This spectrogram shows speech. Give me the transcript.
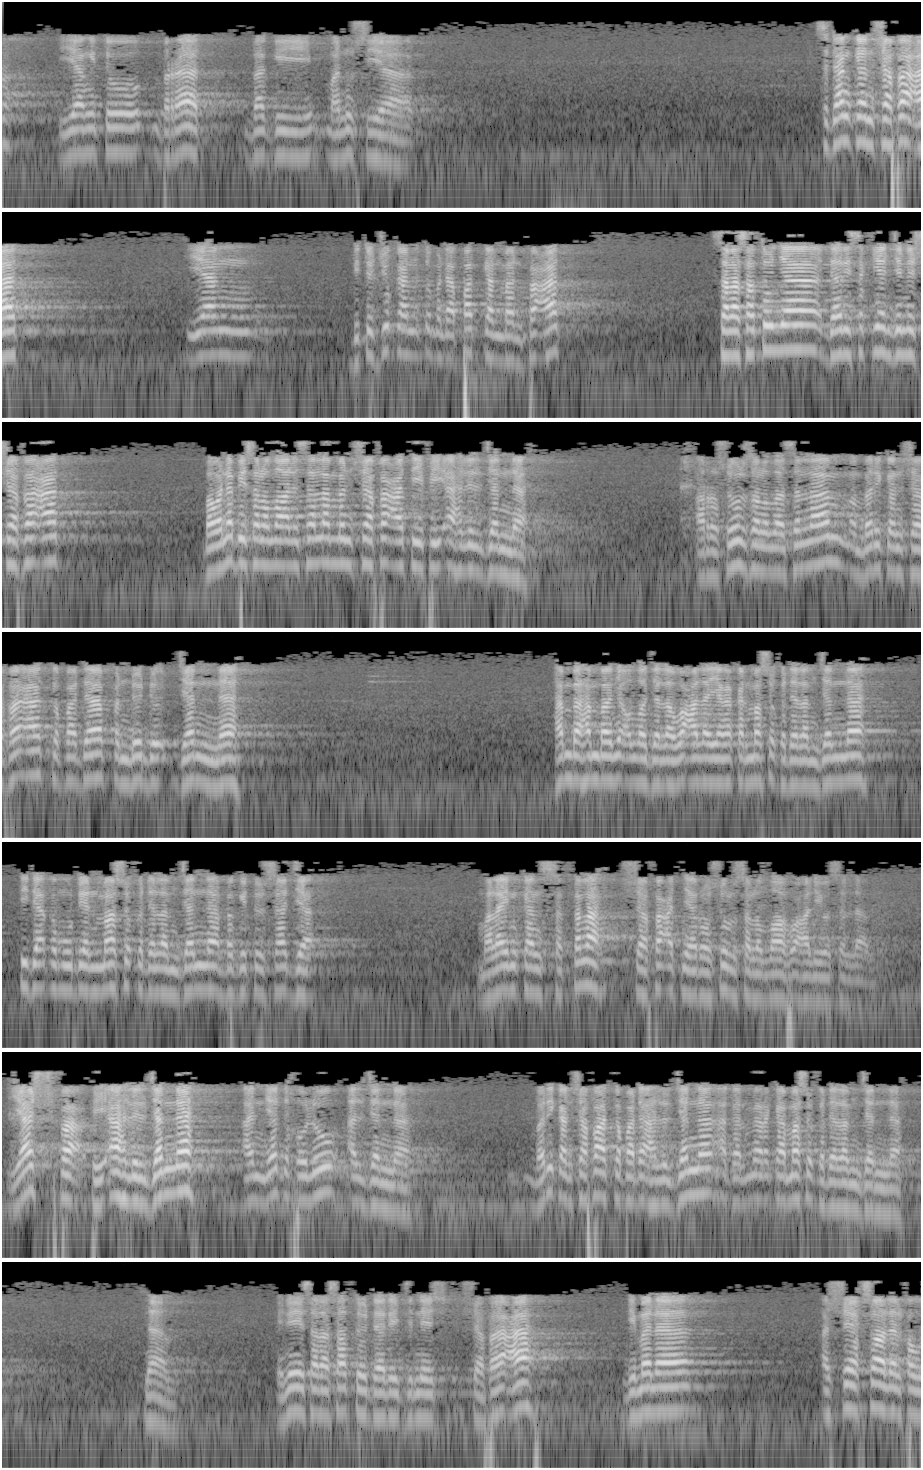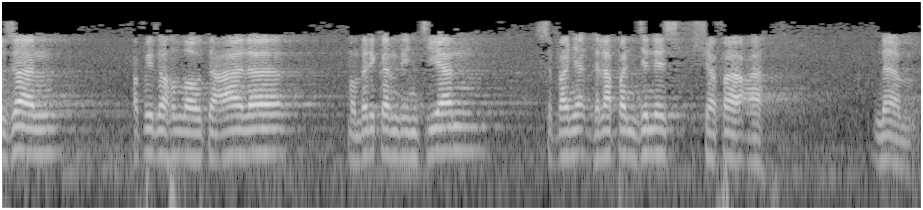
yang itu berat bagi manusia. Sedangkan syafaat yang ditujukan untuk mendapatkan manfaat salah satunya dari sekian jenis syafaat bahwa Nabi sallallahu alaihi wasallam mensyafaati fi ahli jannah Ar-Rasul sallallahu alaihi wasallam memberikan syafaat kepada penduduk jannah hamba-hambanya Allah Jalla wa'ala yang akan masuk ke dalam jannah tidak kemudian masuk ke dalam jannah begitu saja melainkan setelah syafaatnya Rasul sallallahu alaihi wasallam. Yashfa fi ahli jannah an yadkhulu al jannah. Berikan syafaat kepada ahli jannah agar mereka masuk ke dalam jannah. Nah, ini salah satu dari jenis syafaat di mana Syekh Shalal Al-Fauzan hafizahullah taala memberikan rincian sebanyak delapan jenis syafaat. Enam.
